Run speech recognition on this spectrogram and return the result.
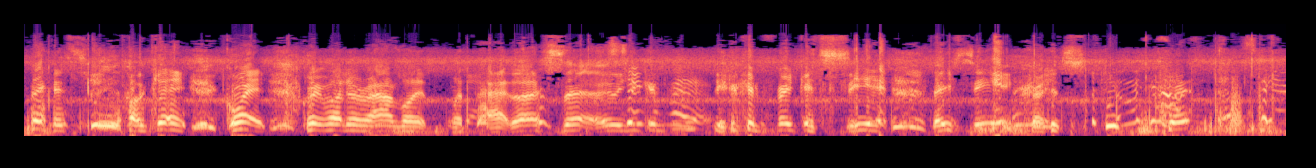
Chris, okay, quit, quit running around with, with that. That's it. You can, you can freaking see it. They see it, Chris. Oh quit.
